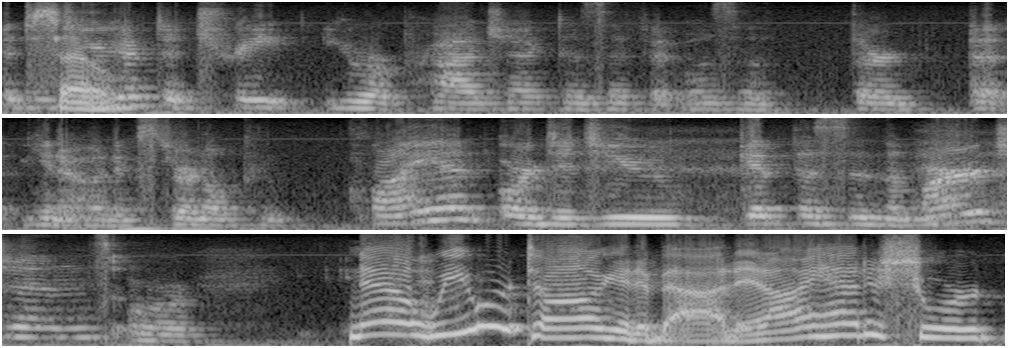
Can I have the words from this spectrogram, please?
But did so, you have to treat your project as if it was a third, uh, you know, an external client, or did you get this in the margins, or? No, we were dogged about it. I had a short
